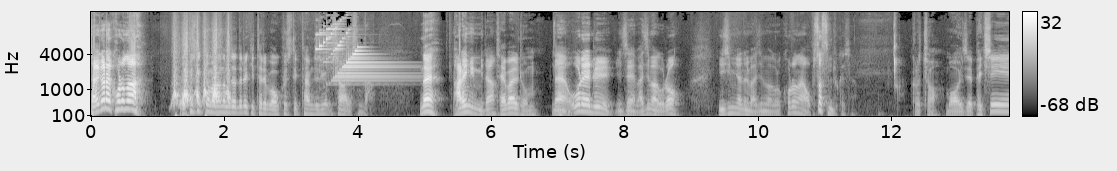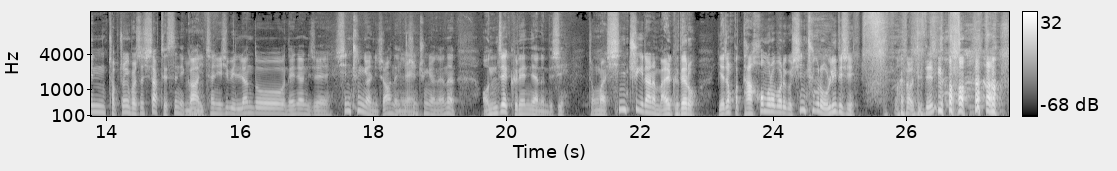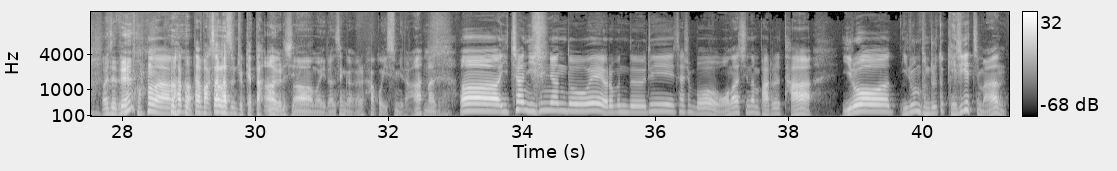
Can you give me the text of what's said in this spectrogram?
잘 가라 코로나. 어쿠스틱 좀 하는 남자들의 기타리브 어쿠스틱 타임즈 지금 시작하겠습니다. 네, 바램입니다. 제발 좀. 네, 음. 올해를 이제 마지막으로 20년을 마지막으로 코로나 없었으면 좋겠어요. 그렇죠. 뭐 이제 백신 접종이 벌써 시작됐으니까 음흠. 2021년도 내년 이제 신축년이죠. 내년 네. 신축년에는 언제 그랬냐는 듯이 정말 신축이라는 말 그대로 예전 것다 허물어 버리고 신축으로 올리듯이 어쨌든 어쨌든 코로나가 다 박살났으면 좋겠다. 아 그렇지. 어, 뭐 이런 생각을 하고 있습니다. 맞아요. 어, 2020년도에 여러분들이 사실 뭐 원하시는 바를 다 이뤄 이룬 분들도 계시겠지만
